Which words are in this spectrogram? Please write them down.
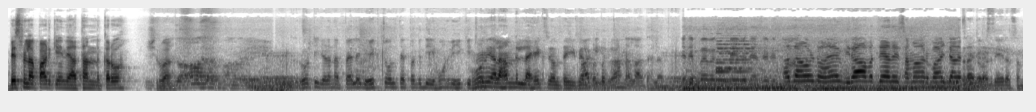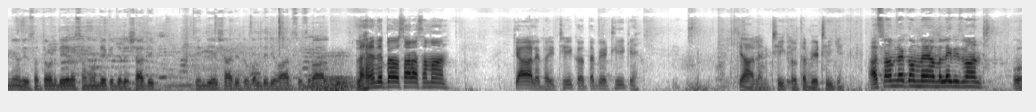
बिस्मिल्लाह पढ़ के हाथां करो। शुरुआत। रोटी जड़ा ना पहले भी एक चोलते पकदी हुन भी हिकी हूँ भी अल्हम्दुलिल्लाह एक चलते ही बिल्कुल रान ला दहला अदाउंड है विरा वद्या दे समार बाल्टा सतवड़ देर समझ होंदी सतवड़ देर सम होंदी कि जले शादी थींदी है शादी तो बल्दी दीवार ससुराल। लहेंदे पे सारा सामान। क्या हाल है भाई ठीक हो? तबीयत ठीक है? क्या हाल है ठीक हो? तबीयत ठीक है? अस्सलाम वालेकुम मैं मलिक रिजवान। ओ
